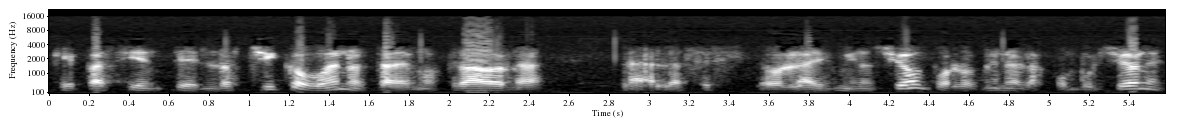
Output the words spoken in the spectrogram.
que pacientes, los chicos, bueno, está demostrado la, la, la, o la disminución por lo menos las convulsiones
